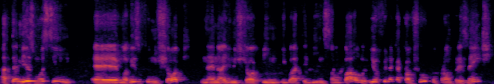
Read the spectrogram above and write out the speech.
até mesmo assim, é, uma vez eu fui no shopping, né, ali no shopping Iguatemi, em São Paulo, e eu fui na Cacau Show comprar um presente,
